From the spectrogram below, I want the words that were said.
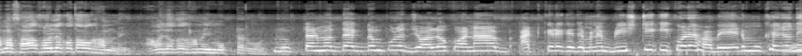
আমার সারা শরীরে কোথাও ঘাম নেই আমার যত ঘাম এই মুখটার মধ্যে। মুখটার মধ্যে একদম পুরো জল কণা আটকে রেখেছে মানে বৃষ্টি কি করে হবে? এর মুখে যদি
